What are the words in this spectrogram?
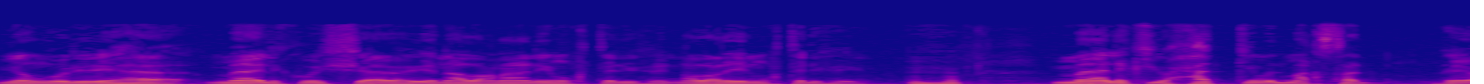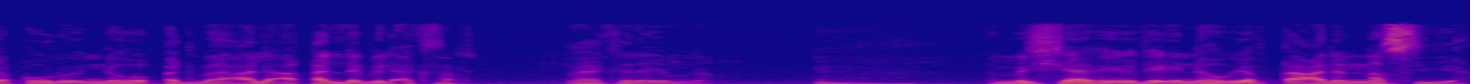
ينظر إليها مالك والشافعي نظران مختلفين نظرين مختلفين. مالك يحكم المقصد فيقول إنه قد باع على أقل بالأكثر وهكذا يمنع. أما الشافعي فإنه يبقى على النصية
